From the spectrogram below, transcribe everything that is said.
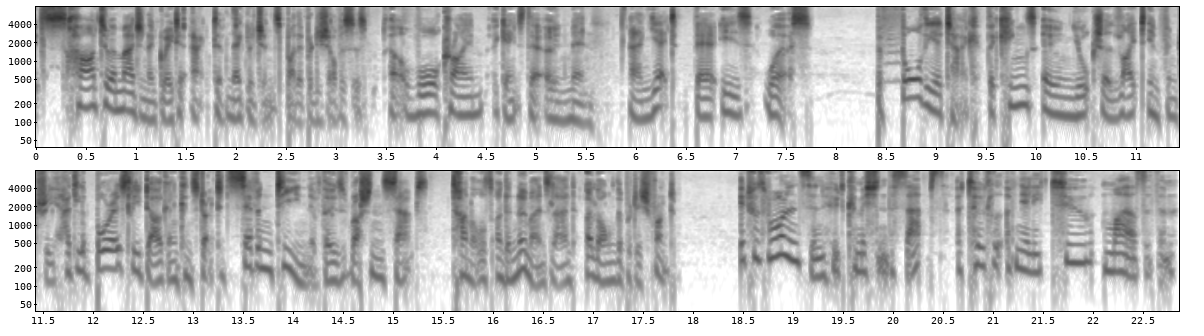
It's hard to imagine a greater act of negligence by the British officers, a war crime against their own men. And yet, there is worse. Before the attack, the King's Own Yorkshire Light Infantry had laboriously dug and constructed 17 of those Russian saps tunnels under no man's land along the British front. It was Rawlinson who'd commissioned the saps, a total of nearly two miles of them.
